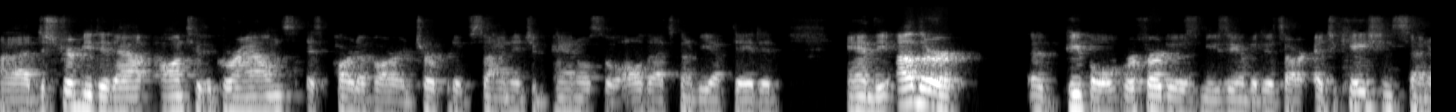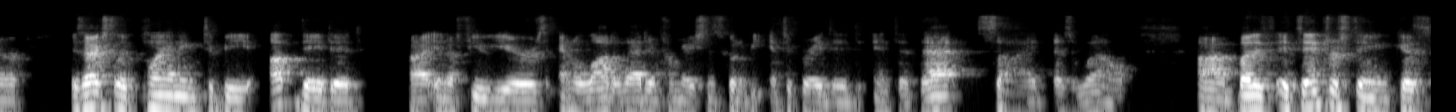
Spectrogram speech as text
uh, distributed out onto the grounds as part of our interpretive signage and panels. So all that's going to be updated. And the other uh, people refer to as museum, but it's our education center, is actually planning to be updated uh, in a few years, and a lot of that information is going to be integrated into that side as well. Uh, but it, it's interesting because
